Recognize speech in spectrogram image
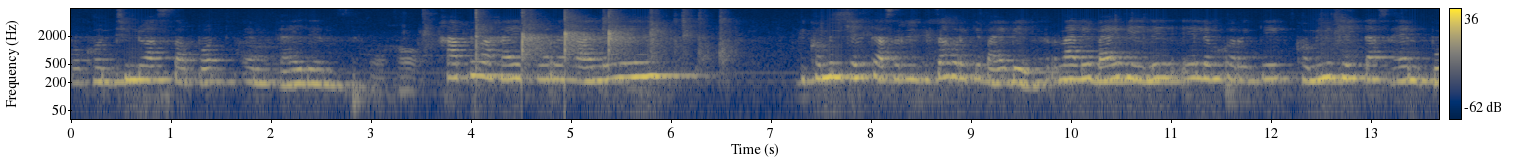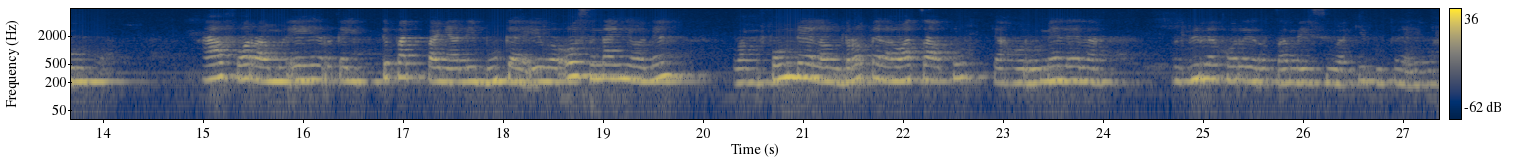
for continuous support and guidance. Gape bagaetsho re na le di-communicators re bitsa gore ke bible. Re na le bible e leng gore ke communicators handbook. Ga forum e re ka itepatepanya le buka eo o senang yone wa mfounela o dropela whatsapp ke a go romelela re dire gore re tsamaisiwa ke buka eo.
